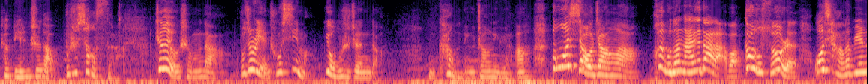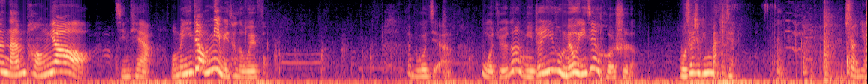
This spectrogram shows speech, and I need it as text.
让别人知道，不是笑死了。这有什么的？不就是演出戏吗？又不是真的。你看看那个张丽媛啊，多嚣张啊，恨不得拿一个大喇叭告诉所有人，我抢了别人的男朋友。今天啊，我们一定要灭灭她的威风。哎，不过姐，我觉得你这衣服没有一件合适的，我再去给你买一件。小宁，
